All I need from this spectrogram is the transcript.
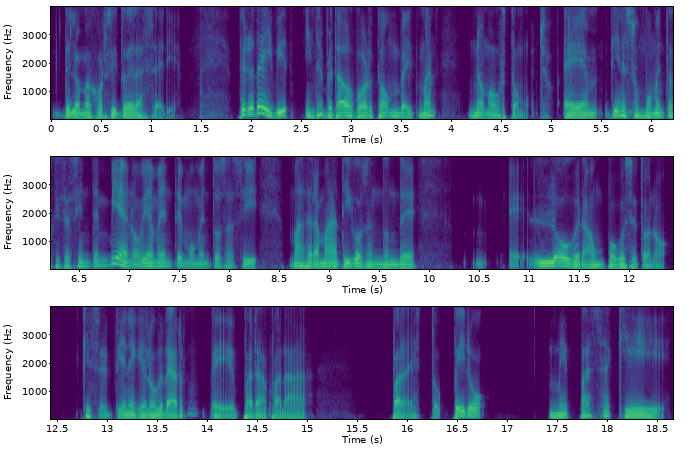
de lo mejorcito de la serie. Pero David, interpretado por Tom Bateman, no me gustó mucho. Em, tiene sus momentos que se sienten bien, obviamente, momentos así más dramáticos en donde eh, logra un poco ese tono que se tiene que lograr eh, para, para, para esto. Pero me pasa que,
